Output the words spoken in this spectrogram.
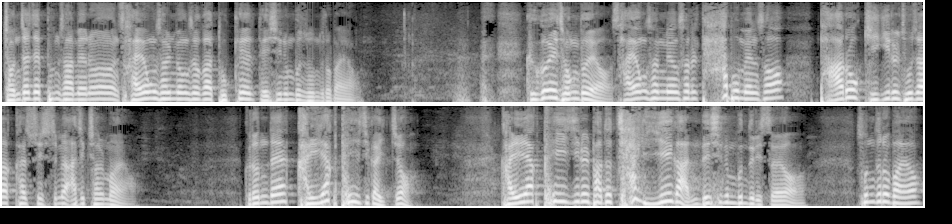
전자제품 사면은 사용 설명서가 독해 되시는 분손 들어봐요. 그거의 정도예요. 사용 설명서를 다 보면서 바로 기기를 조작할 수 있으면 아직 젊어요. 그런데 간략 페이지가 있죠. 간략 페이지를 봐도 잘 이해가 안 되시는 분들 있어요. 손 들어봐요.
